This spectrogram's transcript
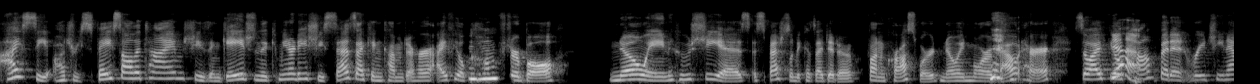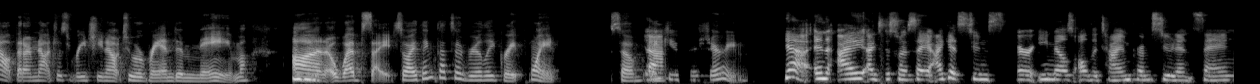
I see Audrey's face all the time. She's engaged in the community. She says I can come to her. I feel mm-hmm. comfortable knowing who she is, especially because I did a fun crossword, knowing more about her. So I feel yeah. confident reaching out that I'm not just reaching out to a random name mm-hmm. on a website. So I think that's a really great point. So yeah. thank you for sharing. Yeah. And I, I just want to say I get students or emails all the time from students saying,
